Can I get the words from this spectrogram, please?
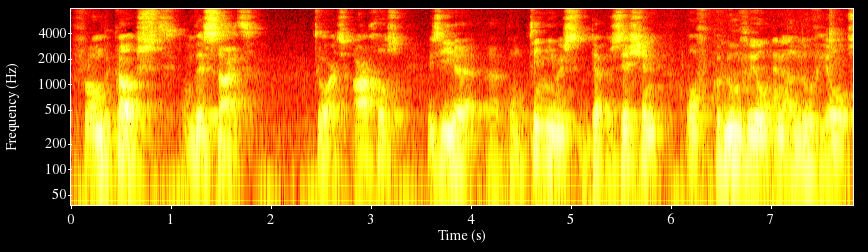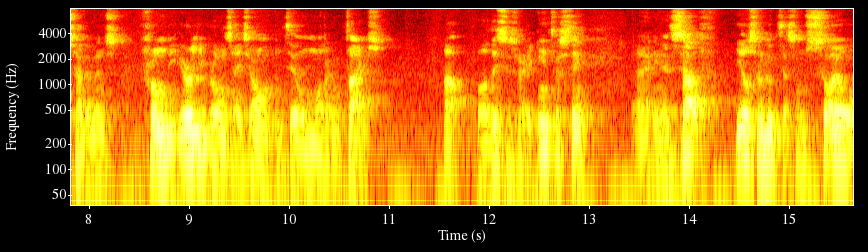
from the coast on this side towards Argos, we see a, a continuous deposition of colluvial and alluvial sediments from the early Bronze Age on until modern times. Well, well this is very interesting uh, in itself. He also looked at some soil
